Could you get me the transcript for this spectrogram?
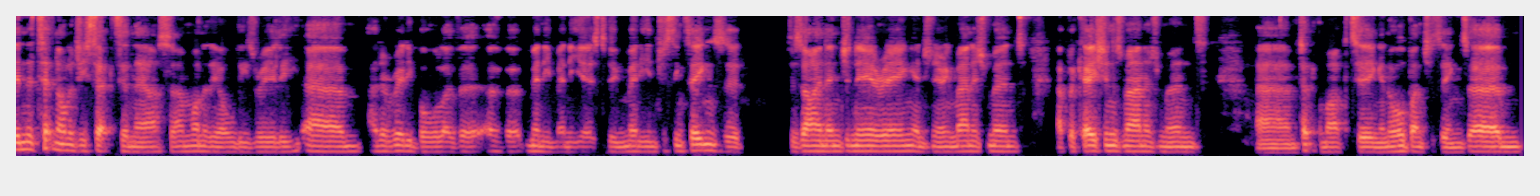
in the technology sector now, so I'm one of the oldies, really. Um, had a really ball over over many many years doing many interesting things: uh, design engineering, engineering management, applications management, um, technical marketing, and a whole bunch of things. Um,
